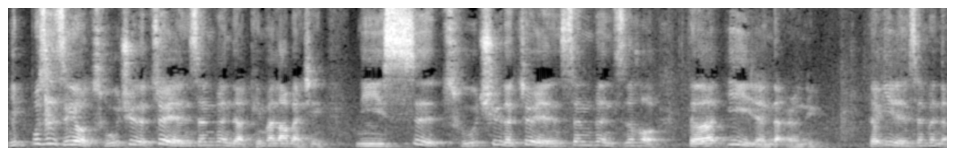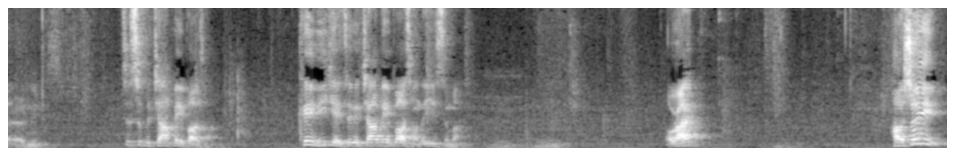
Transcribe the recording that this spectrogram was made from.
你不是只有除去了罪人身份的平凡老百姓，你是除去了罪人身份之后得艺人的儿女，得艺人身份的儿女，这是不是加倍报偿？可以理解这个加倍报偿的意思吗？嗯，All right，好，所以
